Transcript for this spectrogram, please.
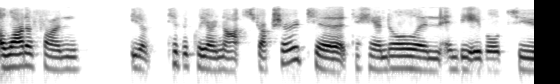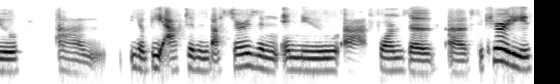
A lot of funds, you know, typically are not structured to to handle and and be able to um, you know be active investors in, in new uh, forms of, of securities.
